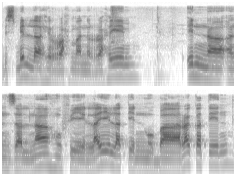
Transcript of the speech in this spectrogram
بسم الله الرحمن الرحيم. Inna anzalnahu fi laylatin mubarakatin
